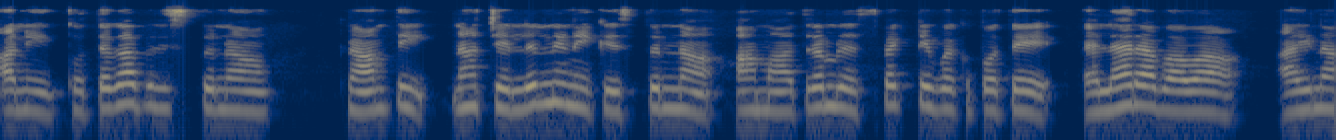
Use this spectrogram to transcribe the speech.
అని కొత్తగా పిలుస్తున్నావు. క్రాంతి నా చెల్లెల్ని నీకు ఇస్తున్నా. ఆ మాత్రం రెస్పెక్ట్ ఇవ్వకపోతే ఎలారా బావా? అయినా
